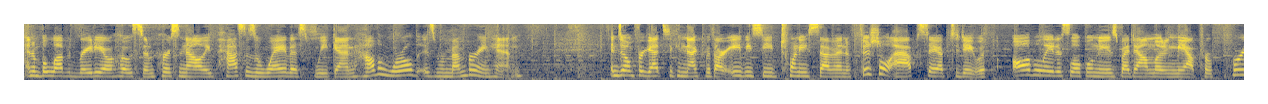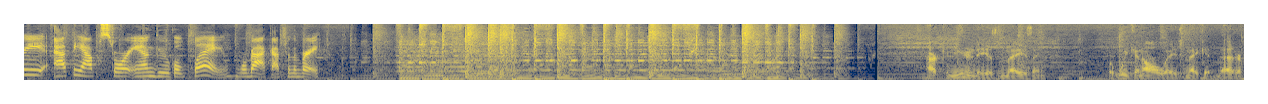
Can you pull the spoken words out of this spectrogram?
and a beloved radio host and personality passes away this weekend, how the world is remembering him. And don't forget to connect with our ABC 27 official app. Stay up to date with all the latest local news by downloading the app for free at the App Store and Google Play. We're back after the break. Our community is amazing, but we can always make it better.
